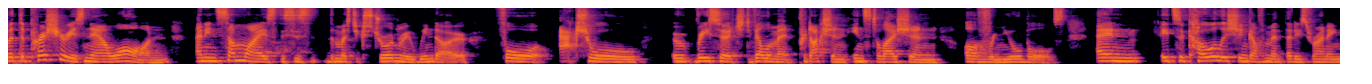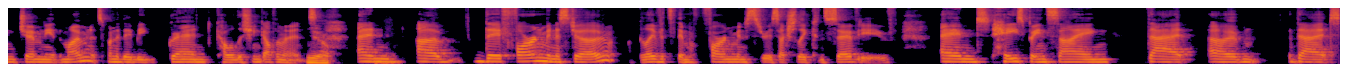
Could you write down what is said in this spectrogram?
But the pressure is now on. And in some ways, this is the most extraordinary window for actual uh, research, development, production, installation of renewables. And it's a coalition government that is running Germany at the moment. It's one of their big grand coalition governments. Yeah. And uh, their foreign minister, I believe it's their foreign minister, is actually conservative. And he's been saying that um, that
